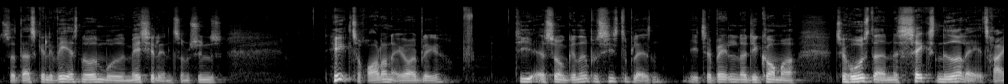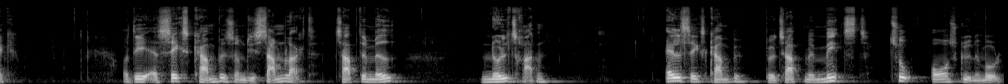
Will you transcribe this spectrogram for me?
Så der skal leveres noget mod Michelin, som synes helt til rotterne i øjeblikket. De er sunket ned på sidste pladsen i tabellen, og de kommer til hovedstaden med seks nederlag i træk. Og det er seks kampe, som de samlagt tabte med 0-13. Alle seks kampe blev tabt med mindst to overskydende mål.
